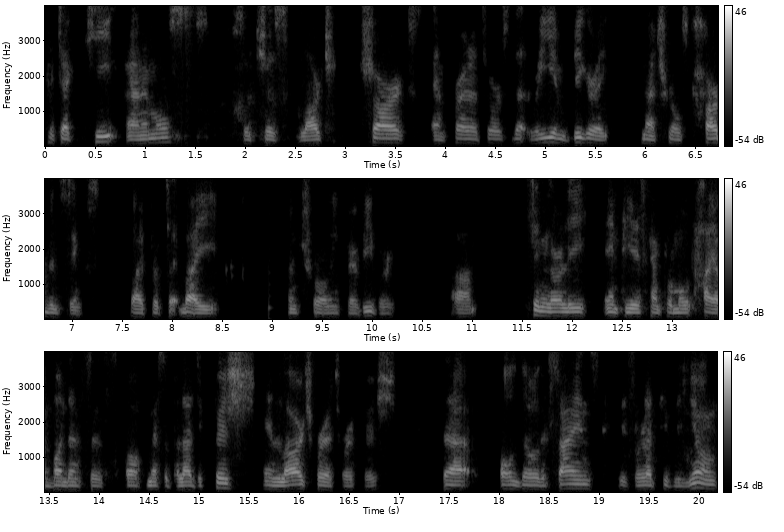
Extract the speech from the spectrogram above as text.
protect key animals such as large sharks, and predators that reinvigorate natural carbon sinks by, by controlling herbivory. Um, similarly, MPAs can promote high abundances of mesopelagic fish and large predatory fish that, although the science is relatively young,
